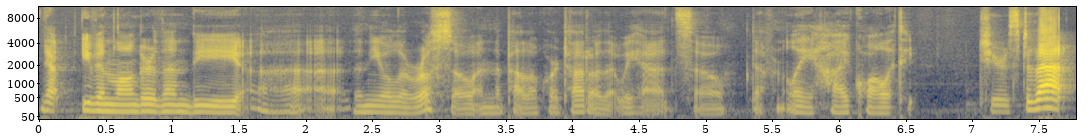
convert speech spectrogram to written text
Yeah, even longer than the uh, than the Oloroso and the Palo Cortado that we had. So definitely high quality. Cheers to that.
